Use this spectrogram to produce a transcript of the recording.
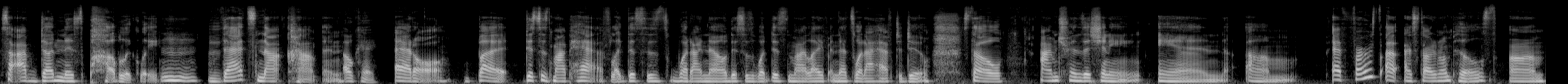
So I've done this publicly. That's not common okay. at all. But this is my path. Like this is what I know. This is what this is my life, and that's what I have to do. So I'm transitioning, and um, at first I, I started on pills, um,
